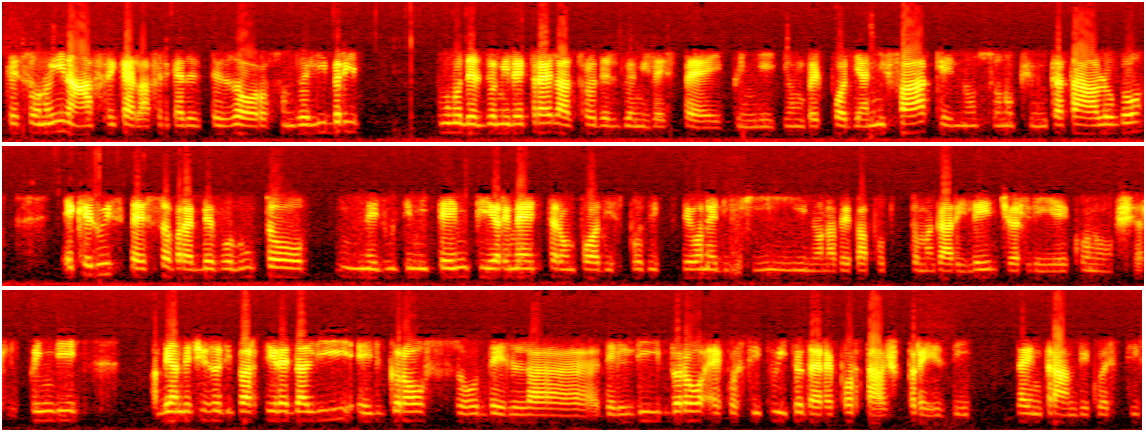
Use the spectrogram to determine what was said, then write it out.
che sono In Africa e L'Africa del Tesoro, sono due libri uno del 2003 e l'altro del 2006, quindi di un bel po' di anni fa che non sono più in catalogo e che lui stesso avrebbe voluto negli ultimi tempi rimettere un po' a disposizione di chi non aveva potuto magari leggerli e conoscerli. Quindi abbiamo deciso di partire da lì e il grosso del, del libro è costituito dai reportage presi da entrambi questi.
